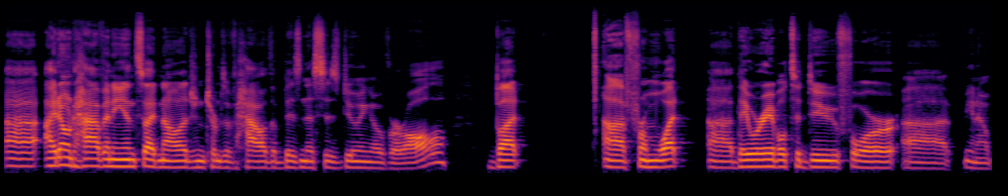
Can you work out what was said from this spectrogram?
uh, I don't have any inside knowledge in terms of how the business is doing overall, but uh, from what uh, they were able to do for uh, you know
